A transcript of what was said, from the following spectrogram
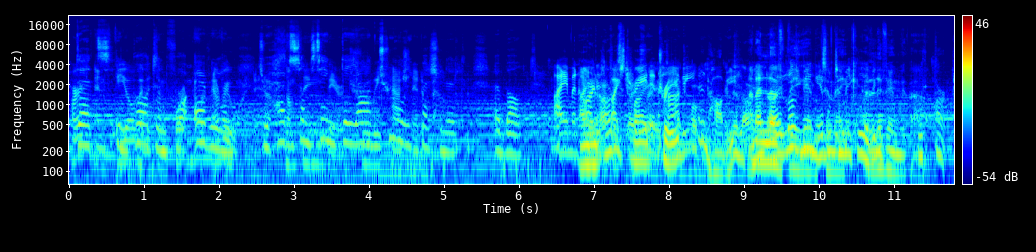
heart and that's feel that it's important for important for everyone everyone to have something they they are are truly truly passionate about. Passionate about. I am an I am an artist, artist by by trade and trade hobby. and hobby, And I love being being able able to to make make a a living living with with art. art.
